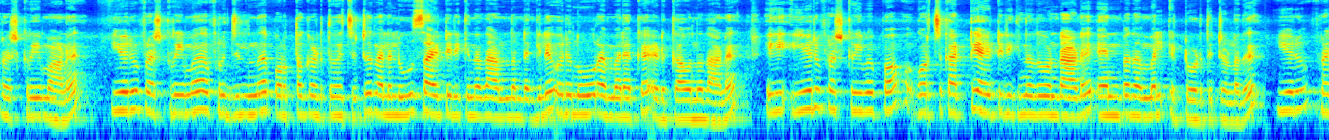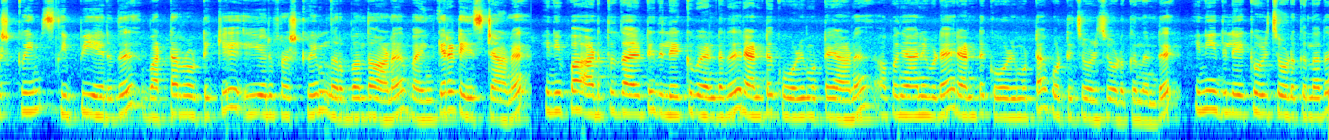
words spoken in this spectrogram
ഫ്രഷ് ക്രീമാണ് ഈ ഒരു ഫ്രഷ് ക്രീം ഫ്രിഡ്ജിൽ നിന്ന് പുറത്തൊക്കെ എടുത്ത് വെച്ചിട്ട് നല്ല ലൂസായിട്ടിരിക്കുന്നതാണെന്നുണ്ടെങ്കിൽ ഒരു നൂറ് എം എൽ ഒക്കെ എടുക്കാവുന്നതാണ്. ഈ ഈ ഒരു ഫ്രഷ് ക്രീം ഇപ്പോൾ കുറച്ച് കട്ടിയായിട്ടിരിക്കുന്നത് കൊണ്ടാണ് എൺപത് എം എൽ ഇട്ട് കൊടുത്തിട്ടുള്ളത്. ഈ ഒരു ഫ്രഷ് ക്രീം സ്കിപ്പ് ചെയ്യരുത്. ബട്ടർ റൊട്ടിക്ക് ഈ ഒരു ഫ്രഷ് ക്രീം നിർബന്ധമാണ്. ഭയങ്കര ടേസ്റ്റാണ് ഇനിയിപ്പോൾ അടുത്തതായിട്ട് ഇതിലേക്ക് വേണ്ടത് രണ്ട് കോഴിമുട്ടയാണ്. അപ്പോൾ ഞാനിവിടെ രണ്ട് കോഴിമുട്ട പൊട്ടിച്ചൊഴിച്ച് കൊടുക്കുന്നുണ്ട്. ഇനി ഇതിലേക്ക് ഒഴിച്ചു കൊടുക്കുന്നത്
